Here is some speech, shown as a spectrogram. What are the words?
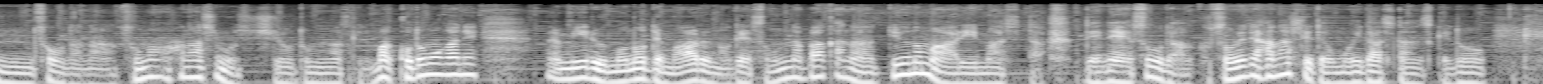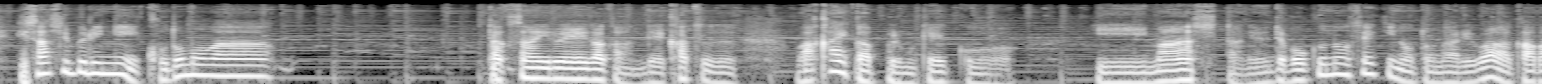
うん、そうだな、その話もしようと思いますけど、まあ子供がね、見るものでもあるので、そんなバカなっていうのもありました。でね、そうだ、それで話してて思い出したんですけど、久しぶりに子供がたくさんいる映画館で、かつ若いカップルも結構いましたね。で、僕の席の隣はカッ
